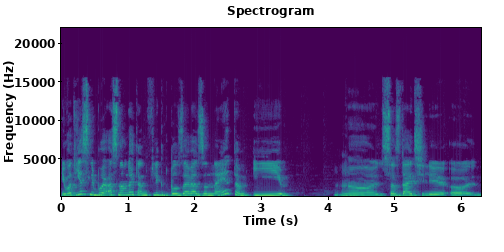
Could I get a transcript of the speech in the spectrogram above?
И вот если бы основной конфликт был завязан на этом, и э, создатели э,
